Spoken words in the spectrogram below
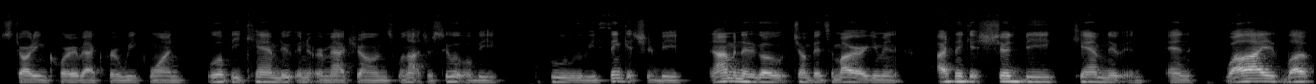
starting quarterback for Week One? Will it be Cam Newton or Mac Jones? Well, not just who it will be, who do we think it should be? And I'm going to go jump into my argument I think it should be Cam Newton. And while I love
